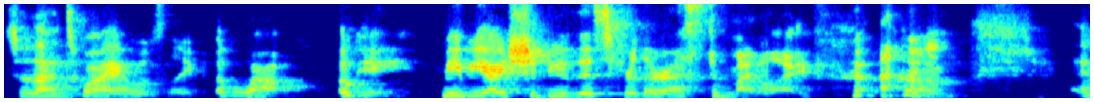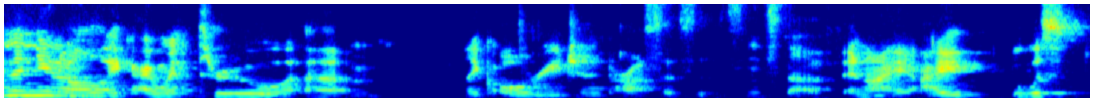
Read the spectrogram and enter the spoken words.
So that's Mm. why I was like, oh wow, okay, maybe I should do this for the rest of my life. and then you know like I went through um, like all region processes and stuff and I I was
